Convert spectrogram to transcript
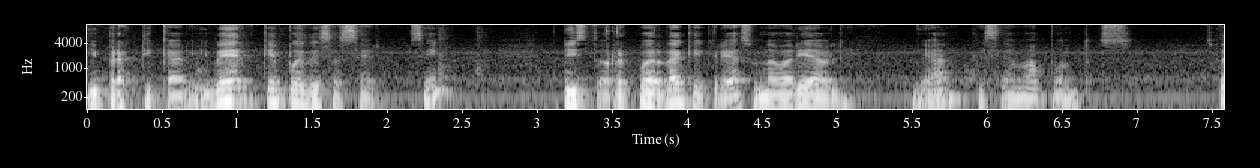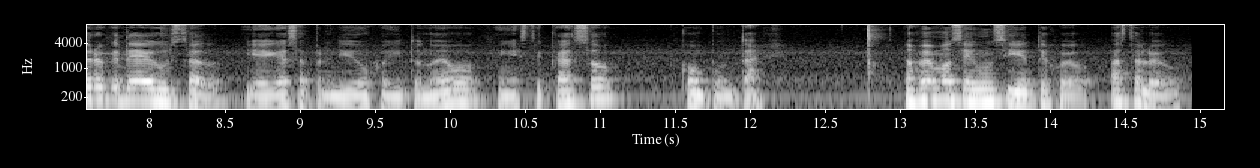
y practicar y ver qué puedes hacer, ¿sí? Listo, recuerda que creas una variable, ¿ya? Que se llama puntos. Espero que te haya gustado y hayas aprendido un jueguito nuevo, en este caso con puntaje. Nos vemos en un siguiente juego. Hasta luego.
